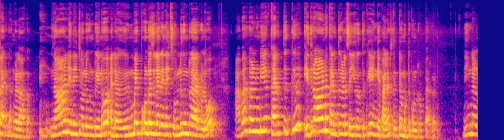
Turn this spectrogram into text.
வருடங்களாக. நான் எதை சொல்லுகின்றேனோ அல்ல உண்மை போன்ற சிலர் எதை சொல்லுகின்றார்களோ அவர்களுடைய கருத்துக்கு எதிரான கருத்துக்களை செய்கிறதுக்கு இங்கே பலர் திட்டமிட்டு கொண்டிருப்பார்கள். நீங்கள்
